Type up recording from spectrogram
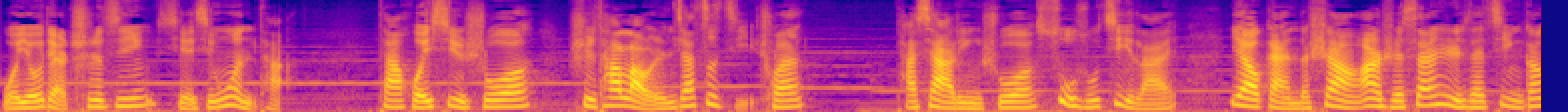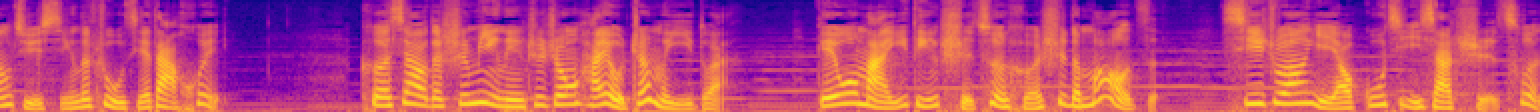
我有点吃惊，写信问他，他回信说是他老人家自己穿。他下令说：“速速寄来，要赶得上二十三日在静冈举行的祝捷大会。”可笑的是，命令之中还有这么一段：“给我买一顶尺寸合适的帽子，西装也要估计一下尺寸，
